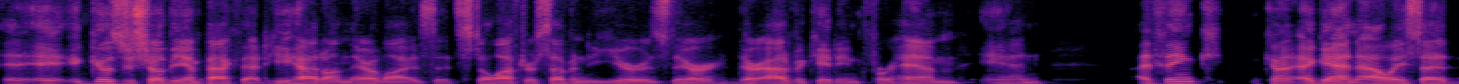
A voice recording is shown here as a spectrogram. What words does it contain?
it, it goes to show the impact that he had on their lives. That still, after 70 years, they're they're advocating for him, and I think again, Ali said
